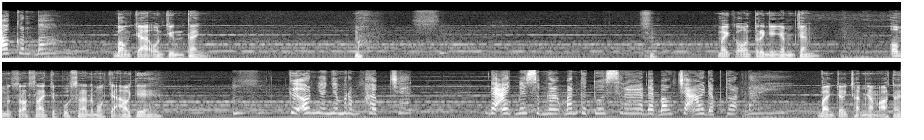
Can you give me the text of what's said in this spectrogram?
អរគុណបង បងចាអូនជឿបន្តិចមកមិនក៏អូនត្រូវញញឹមអញ្ចឹងអូនមិនស្រស់ស្រាយចំពោះស្នាដៃបងចាឲ្យទេហ៎គឺអូនញញឹមរំភើបចិត្តដែលអាចមានសំណាងបានទទួលស្រាដែលបងចាក់ឲ្យដល់ផ្ទាល់ដៃបើអញ្ចឹងឆាប់ញ៉ាំអស់ទៅ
